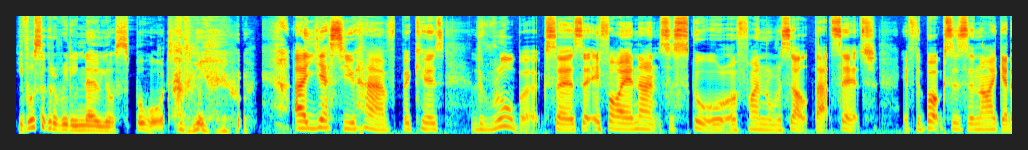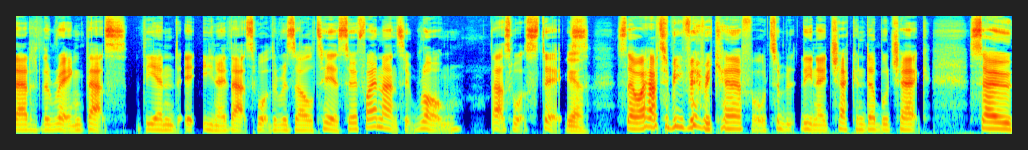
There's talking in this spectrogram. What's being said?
you've also got to really know your sport, haven't you? Uh, yes, you have, because the rule book says that if I announce a score or a final result, that's it. If the boxers and I get out of the ring, that's the end. It, you know, that's what the result is. So if I announce it wrong, that's what sticks. Yeah. So I have to be very careful to, you know, check and double check. So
